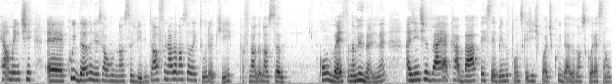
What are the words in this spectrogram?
realmente é, cuidando disso ao longo da nossa vida. Então, ao final da nossa leitura aqui, ao final da nossa conversa, na verdade, né? A gente vai acabar percebendo pontos que a gente pode cuidar do nosso coração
